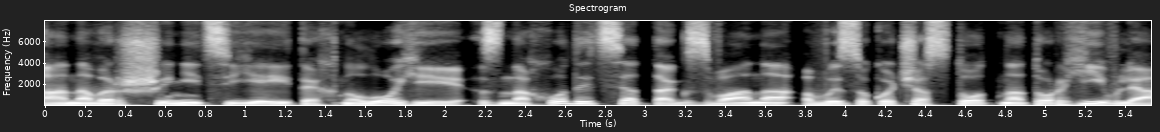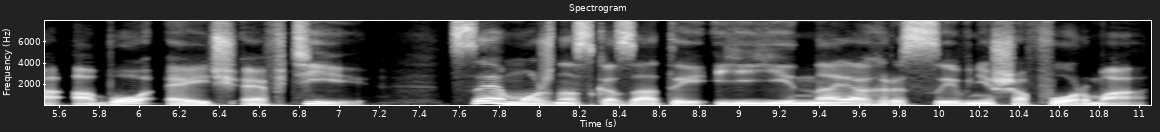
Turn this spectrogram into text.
А на вершині цієї технології знаходиться так звана високочастотна торгівля або HFT. Це, можна сказати, її найагресивніша форма.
